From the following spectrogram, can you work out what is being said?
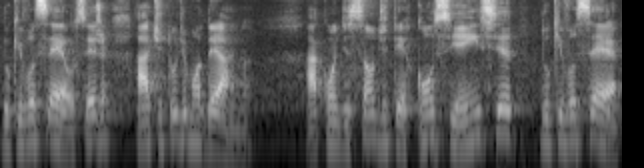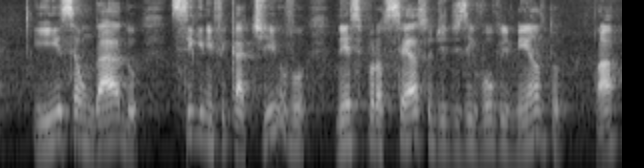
do que você é, ou seja, a atitude moderna, a condição de ter consciência do que você é. E isso é um dado significativo nesse processo de desenvolvimento tá?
